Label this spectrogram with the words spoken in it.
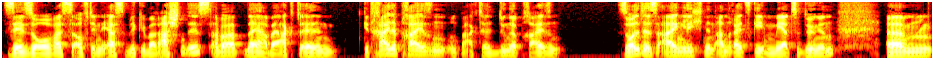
Saison, was auf den ersten Blick überraschend ist, aber naja, bei aktuellen Getreidepreisen und bei aktuellen Düngerpreisen sollte es eigentlich einen Anreiz geben, mehr zu düngen. Ähm,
